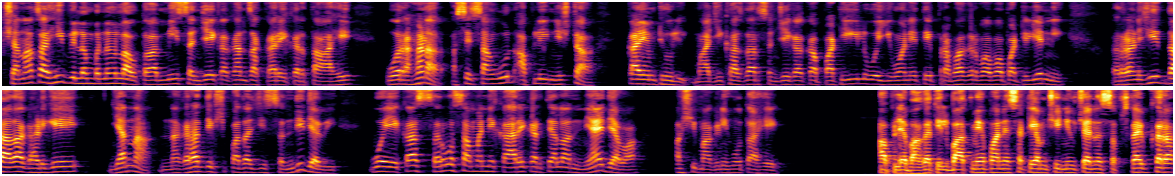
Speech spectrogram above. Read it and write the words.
क्षणाचाही विलंब न लावता मी संजय काकांचा कार्यकर्ता आहे व राहणार असे सांगून आपली निष्ठा कायम ठेवली. माजी खासदार संजय काका पाटील व युवा नेते प्रभाकर बाबा पाटील यांनी रणजित दादा घाडगे यांना नगराध्यक्षपदाची संधी द्यावी व एका सर्वसामान्य कार्यकर्त्याला न्याय द्यावा अशी मागणी होत आहे. आपल्या भागातील बातम्या पाहण्यासाठी आमची न्यूज चॅनल सबस्क्राईब करा.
